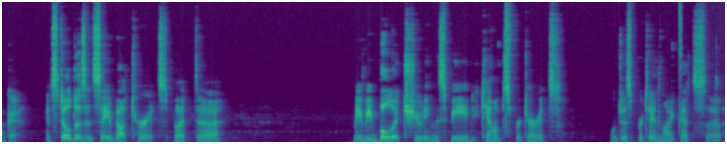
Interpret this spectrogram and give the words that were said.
Okay. It still doesn't say about turrets, but uh, maybe bullet shooting speed counts for turrets. We'll just pretend like that's uh,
